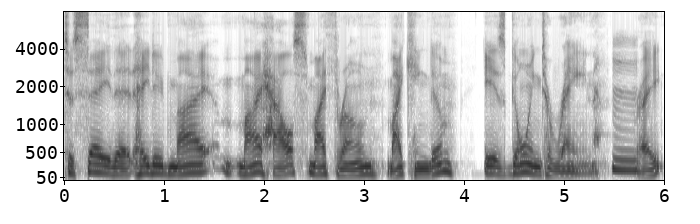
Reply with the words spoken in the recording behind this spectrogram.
to say that, hey, dude, my my house, my throne, my kingdom is going to reign, hmm. right?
